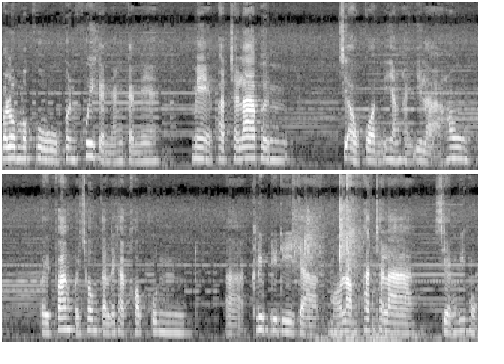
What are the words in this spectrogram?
บรมครูเพิ่นคุยกันยังกันแน่แม่พัชราเพิ่นสิเอาก่อนอีหยังให้อีหลาเฮาไปฟังไปชมกันเลยค่ะ ขอบคุณคลิปดีๆ จากหมอลำพัชรา เสียงวิหก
